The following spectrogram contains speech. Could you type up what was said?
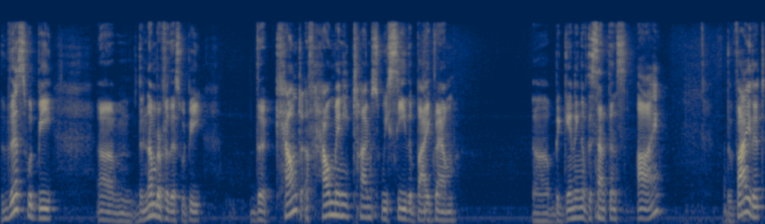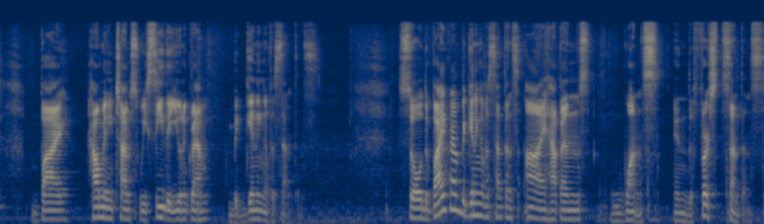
This would be, um, the number for this would be the count of how many times we see the bigram uh, beginning of the sentence I divided by how many times we see the unigram beginning of a sentence. So the bigram beginning of a sentence I happens once in the first sentence.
